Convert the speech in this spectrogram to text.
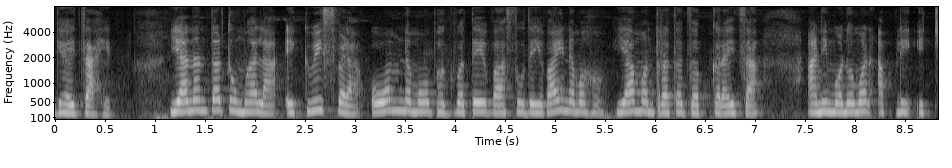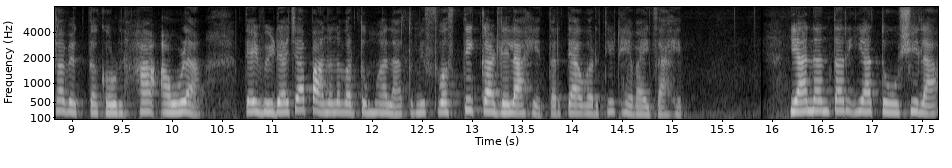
घ्यायचा आहे यानंतर तुम्हाला एकवीस वेळा ओम नमो भगवते वासुदेवाय नमः या मंत्राचा जप करायचा. आणि मनोमन आपली इच्छा व्यक्त करून हा आवळा त्या विड्याच्या पानांवर तुम्हाला तुम्ही स्वस्तिक काढलेला आहे तर त्यावरती ठेवायचा आहे. यानंतर या तुळशीला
